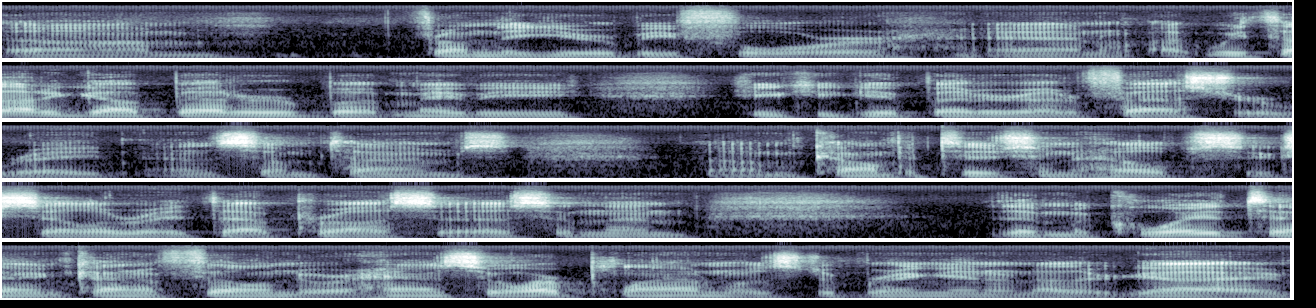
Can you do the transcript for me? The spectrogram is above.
Um, from the year before. And we thought he got better, but maybe he could get better at a faster rate. And sometimes um, competition helps accelerate that process. And then the McQuaide thing kind of fell into our hands. So our plan was to bring in another guy,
